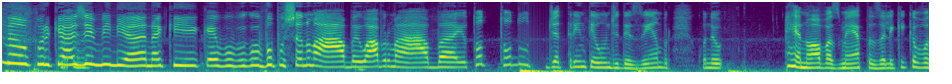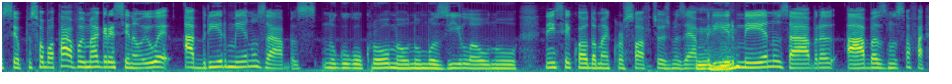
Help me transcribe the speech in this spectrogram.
Não, porque a Geminiana aqui, eu vou, eu vou puxando uma aba, eu abro uma aba, eu tô todo dia 31 de dezembro, quando eu renova as metas ali, o que, que eu vou ser? O pessoal bota, ah, vou emagrecer. Não, eu é abrir menos abas no Google Chrome ou no Mozilla ou no. Nem sei qual da Microsoft hoje, mas é abrir uhum. menos abra, abas no Safari.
